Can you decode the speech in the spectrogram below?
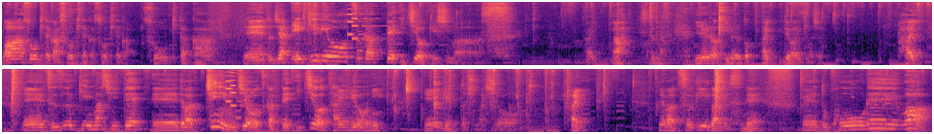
ああ、そうきたか、そうきたか、そうきたか、そうきたか。えーと、じゃあ、疫病を使って1を消します。はい。あ、ちょっと待って。いろいろ、いろいろと。はい。では行きましょう。はい。えー、続きまして、えー、では、地に道を使って1を大量に、えー、ゲットしましょう。はい。では次がですね、えっ、ー、と、これは、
